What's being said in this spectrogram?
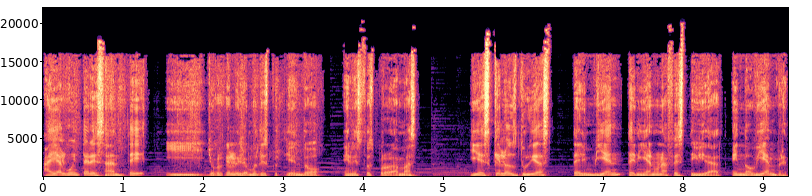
Hay algo interesante y yo creo que lo iremos discutiendo en estos programas y es que los druidas también tenían una festividad en noviembre.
